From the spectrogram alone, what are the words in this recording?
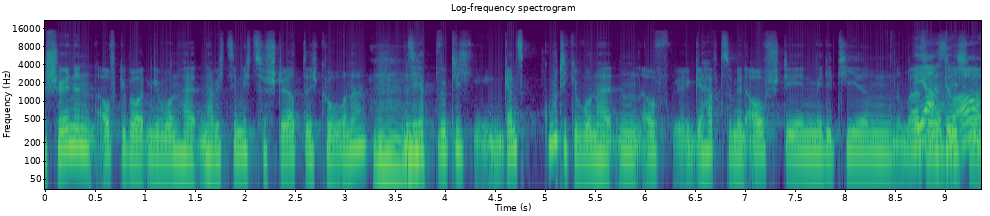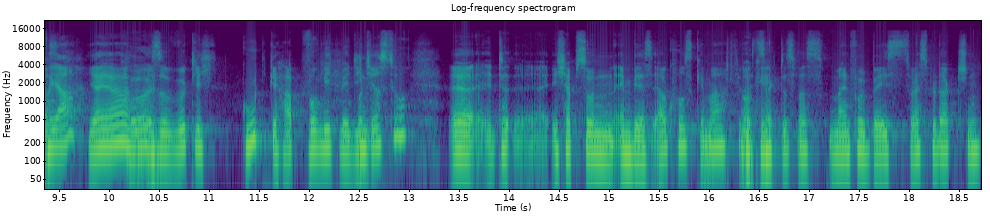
schönen aufgebauten Gewohnheiten habe ich ziemlich zerstört durch Corona. Mhm. Also ich habe wirklich ganz gute Gewohnheiten auf, gehabt, so mit Aufstehen, Meditieren, was Ja, weiß du ich auch, was. ja? Ja, ja, Cool. also wirklich gut gehabt. Womit meditierst du? Äh, t- ich habe so einen MBSR-Kurs gemacht, vielleicht Okay. sagt das was, Mindful Based Stress Reduction.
